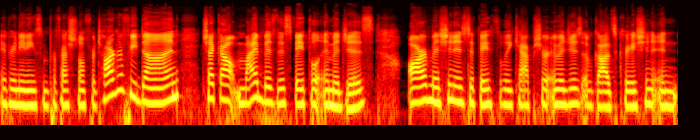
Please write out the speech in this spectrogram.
If you're needing some professional photography done, check out My Business Faithful Images. Our mission is to faithfully capture images of God's creation in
